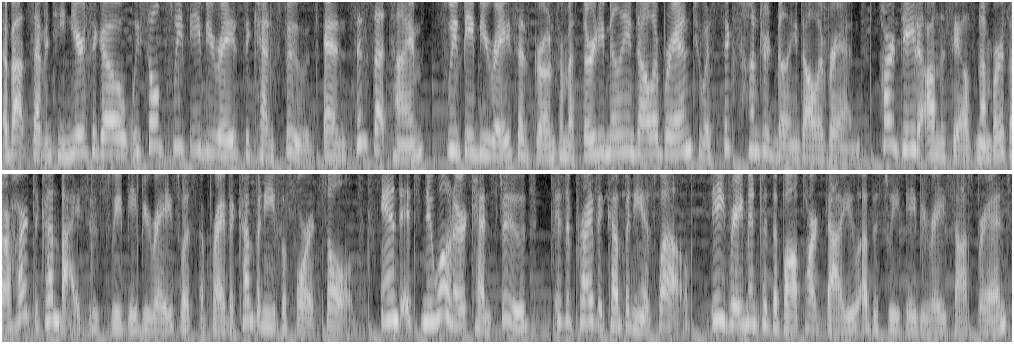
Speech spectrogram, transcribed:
About 17 years ago, we sold Sweet Baby Ray's to Ken's Foods, and since that time, Sweet Baby Ray's has grown from a $30 million brand to a $600 million brand. Hard data on the sales numbers are hard to come by since Sweet Baby Ray's was a private company before it sold. And its new owner, Ken's Foods, is a private company as well. Dave Raymond put the ballpark value of the Sweet Baby Ray's sauce brand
